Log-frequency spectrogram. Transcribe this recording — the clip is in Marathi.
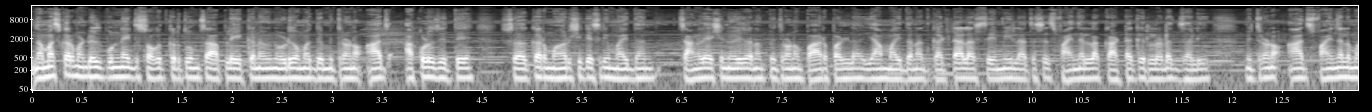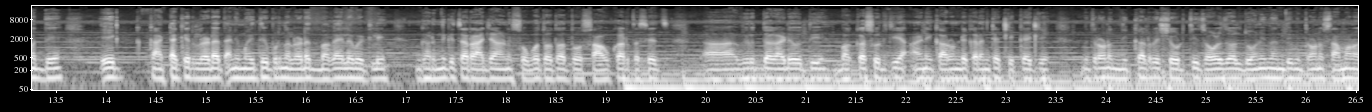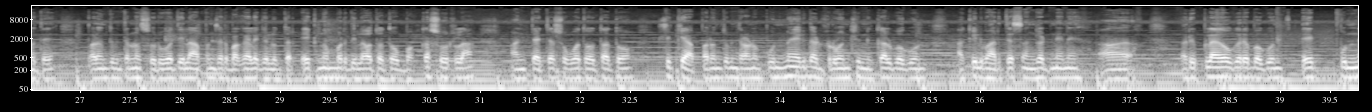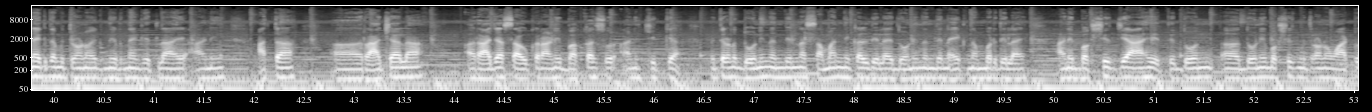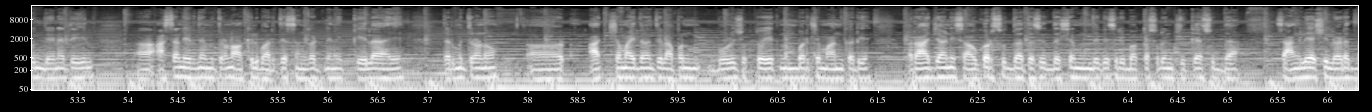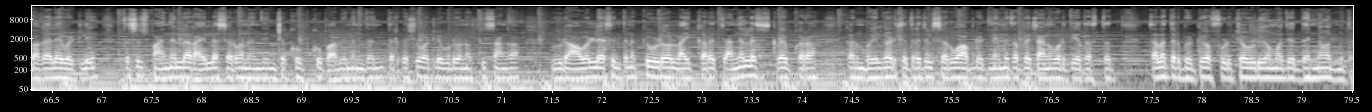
नमस्कार मंडळी पुन्हा एकदा स्वागत करतो तुमचं आपल्या एका नवीन व्हिडिओमध्ये मित्रांनो आज अकलूज येथे सहकार महर्षी केसरी मैदान चांगल्या अशा नियोजनात मित्रांनो पार पडलं. या मैदानात गटाला सेमीला तसेच फायनलला काटाकीर लढत झाली. मित्रांनो आज फायनलमध्ये एक काटाकीर लढत आणि मैत्रीपूर्ण लढत बघायला भेटली. घरनिकीचा राजा आणि सोबत होता तो सावकार तसेच विरुद्ध गाडी होती बक्कासूरची आणि कारुंडेकरांच्या चिक्क्याची. मित्रांनो निकाल रेषेवरती जवळजवळ दोन्ही नंदी मित्रांनो सामान होते. परंतु मित्रांनो सुरुवातीला आपण जर बघायला गेलो तर एक नंबर दिला होता तो बक्कासूरला आणि त्याच्यासोबत होता तो चिक्क्या. परंतु मित्रांनो पुन्हा एकदा ड्रोनची निकाल बघून अखिल भारतीय संघटनेने रिप्लाय वगैरे बघून एक पुन्हा एकदा मित्रांनो एक निर्णय घेतला आहे आणि आता राजाला राजा सावकर आणि बकासूर आणि चिक्क्या. मित्रांनो दोन्ही नंदींना समान निकाल दिला आहे दोन्ही नंदींना एक नंबर दिला आहे आणि बक्षीस जे आहे ते दोन दोन्ही बक्षीस मित्रांनो वाटून देण्यात येईल. असा निर्णय मित्रांनो अखिल भारतीय संघटनेने केला आहे. तर मित्रांनो आजच्या मैदानातील आपण बोलू शकतो एक नंबरचे मानकरी राजा आणि सावकरसुद्धा तसेच दशमिंद केसरी बकासूर आणि चिक्क्यासुद्धा चांगली अशी लढत बघायला भेटली. तसेच फायनलला राहिला सर्व नंदींचे खूप खूप अभिनंदन. तर कशी वाटली व्हिडिओ नक्की सांगा. व्हिडिओ आवडले असेल तर नक्की व्हिडिओ लाईक करा. चॅनलला सबस्क्राईब करा. कारण बैलगाड क्षेत्रातील सर्व अपडेट नेहमीच आपल्या चॅनलवरती येत असतात. चला तर भेटूया पुढच्या व्हिडिओमध्ये धन्यवाद मित्र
